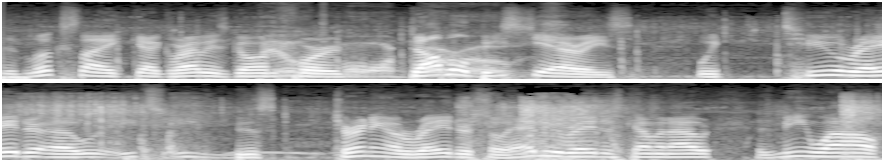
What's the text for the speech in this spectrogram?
it looks like uh, Grubby's going for double bestiaries with two raider, uh, each, each turning out raiders. So heavy raiders coming out. As meanwhile,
